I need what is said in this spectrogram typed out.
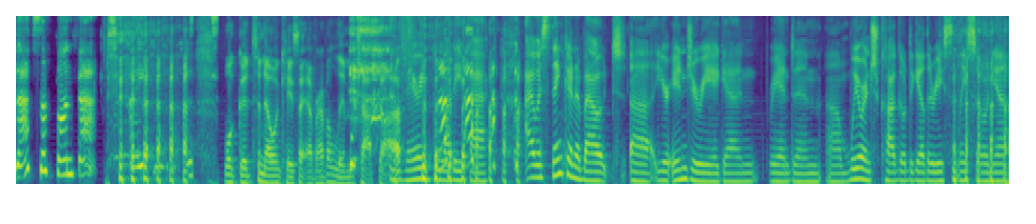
That's a fun fact. just... well, good to know in case I ever have a limb chopped off. a very bloody fact. I was thinking about uh, your injury again, Brandon. Um, we were in Chicago together recently, Sonia,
